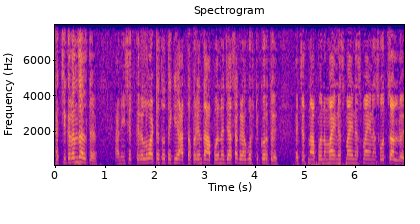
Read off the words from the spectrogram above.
खच्चीकरण झालं आणि शेतकऱ्याला वाटत होतं की आतापर्यंत आपण ज्या सगळ्या गोष्टी करतोय ह्याच्यातनं आपण मायनस मायनस मायनस होत चाललोय.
